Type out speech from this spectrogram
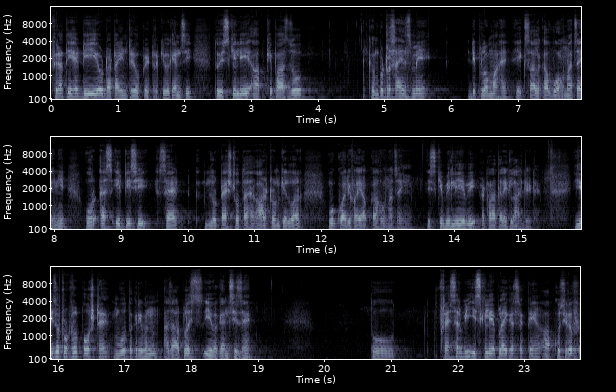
फिर आती है D O data entry operator की वैकेंसी तो इसके लिए आपके पास जो कंप्यूटर साइंस में डिप्लोमा है, एक साल का वो होना चाहिए। और S E T C set जो टेस्ट होता है आर्ट्रॉन के द्वारा, वो क्वालिफाई आपका होना चाहिए। इसके भी लिए भी अठारह तारीख लास्ट डेट है। ये जो टोटल पोस्ट है, वो तकरीबन हज़ार प्लस ये वैकेंसीज़ हैं। तो फ्रेशर भी इसके लिए अप्लाई कर सकते हैं। आपको सिर्फ़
